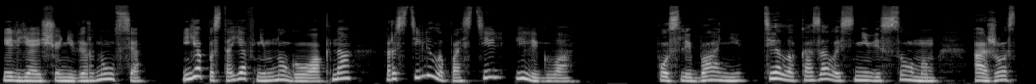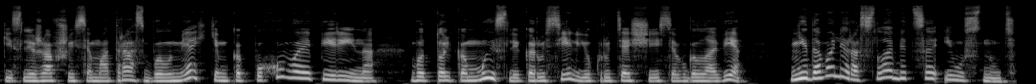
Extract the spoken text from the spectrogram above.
Илья еще не вернулся, я, постояв немного у окна, расстелила постель и легла. После бани тело казалось невесомым, а жесткий слежавшийся матрас был мягким, как пуховая перина, вот только мысли, каруселью крутящиеся в голове, не давали расслабиться и уснуть.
